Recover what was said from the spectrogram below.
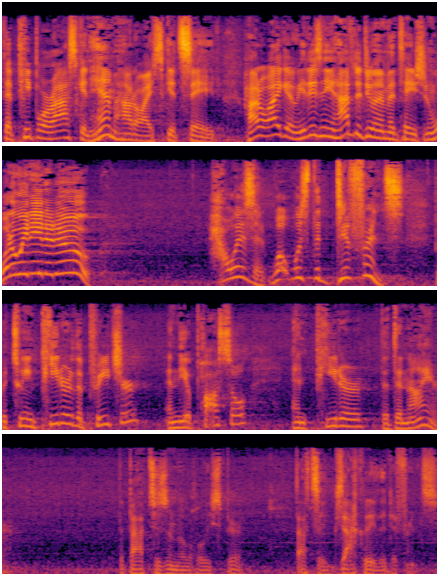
that people are asking him, How do I get saved? How do I get? He doesn't even have to do an invitation. What do we need to do? How is it? What was the difference between Peter the preacher and the apostle and Peter the denier? The baptism of the Holy Spirit. That's exactly the difference.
